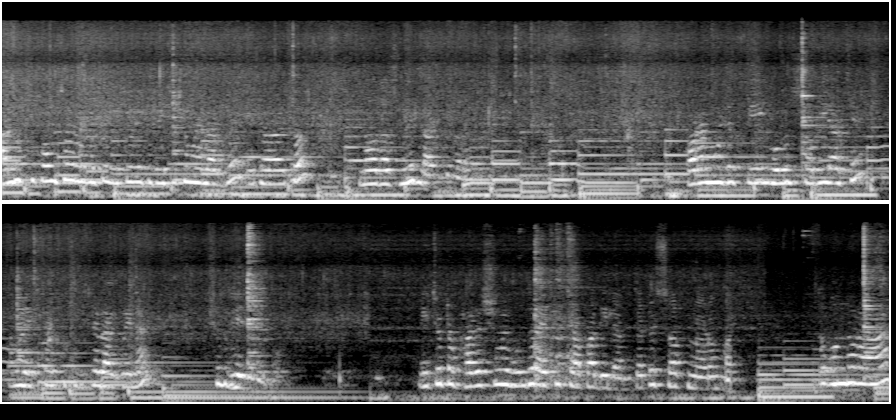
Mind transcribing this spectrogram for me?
আলু একটু কম সময় লেগেছে এঁচড় একটু বেশি সময় লাগবে, এটা হয়তো ন দশ মিনিট লাগতে পারে। কড়ার মধ্যে তেল, হলুদ সবই আছে। আমার এক্সট্রা কিছু লাগবে না, শুধু ভেজে নেব। এঁচোড়টা ভাজার সময় বন্ধুরা একটু চাপা দিলাম, যাতে সব নরম হয়। তো বন্ধুরা,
